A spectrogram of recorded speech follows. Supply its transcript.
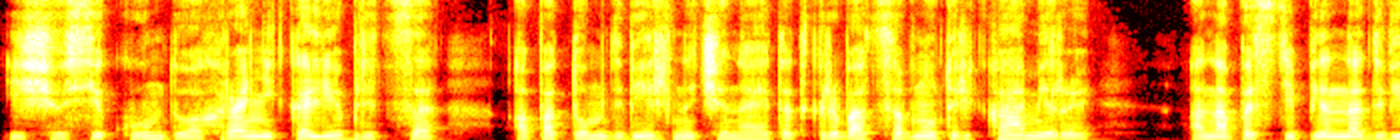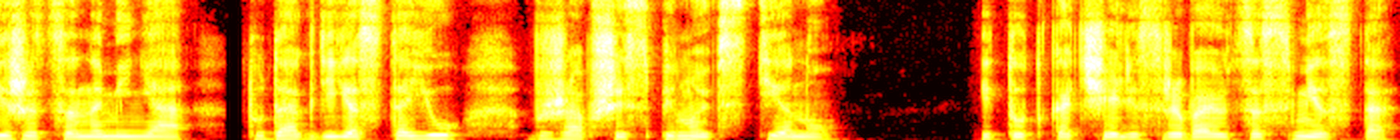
Еще секунду охранник колеблется, а потом дверь начинает открываться внутрь камеры. Она постепенно движется на меня, туда, где я стою, вжавшись спиной в стену. И тут качели срываются с места.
